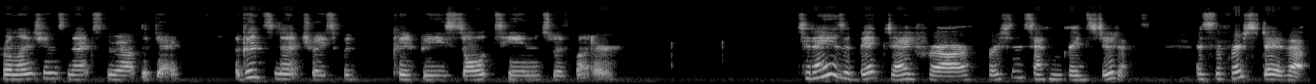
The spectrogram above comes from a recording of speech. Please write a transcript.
for lunch and snacks throughout the day. A good snack choice could, could be saltines with butter. Today is a big day for our first and second grade students. It's the first day that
